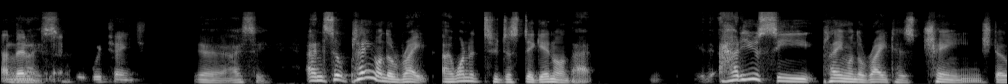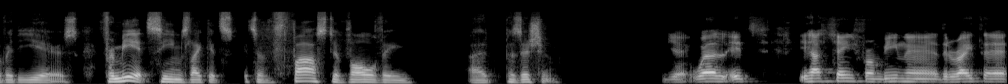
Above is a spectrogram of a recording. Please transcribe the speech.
and oh, then nice. we changed. Yeah, I see. And so playing on the right, I wanted to just dig in on that. How do you see playing on the right has changed over the years? For me, it seems like it's it's a fast evolving uh, position. Yeah, well, it's it has changed from being uh, the right uh,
